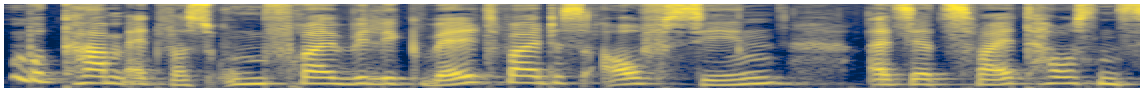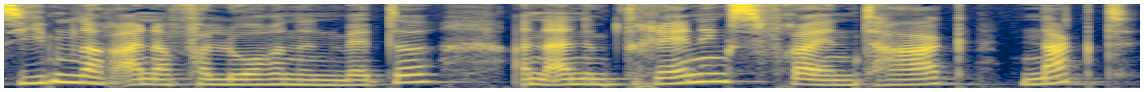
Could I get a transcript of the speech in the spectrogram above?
und bekam etwas unfreiwillig weltweites Aufsehen, als er 2007 nach einer verlorenen Mette an einem trainingsfreien Tag nackt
